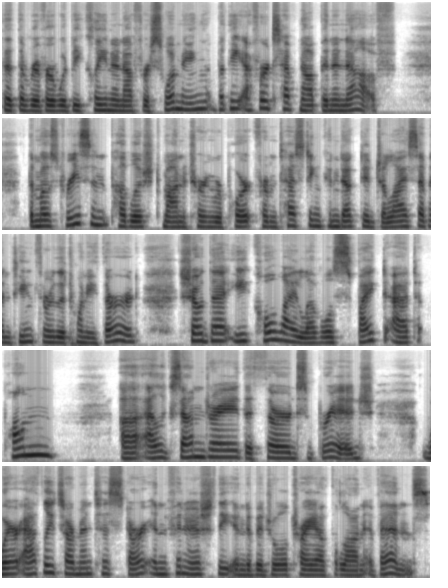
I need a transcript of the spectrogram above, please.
that the river would be clean enough for swimming, but the efforts have not been enough. The most recent published monitoring report from testing conducted July 17th through the 23rd showed that E. coli levels spiked at Pont uh, Alexandre III's bridge, where athletes are meant to start and finish the individual triathlon events.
